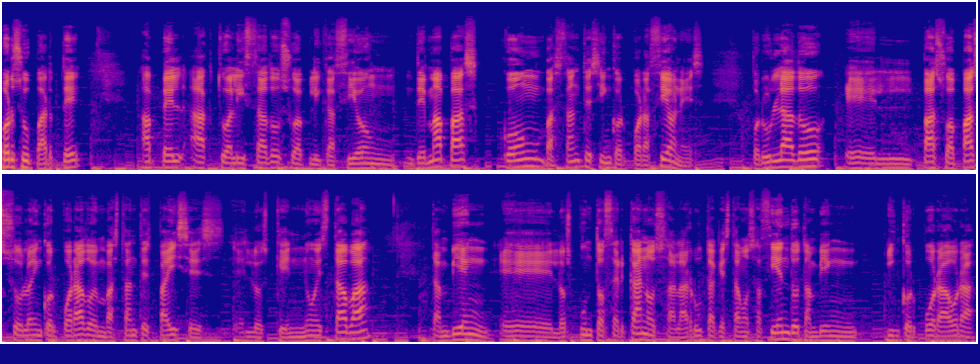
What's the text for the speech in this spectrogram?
Por su parte, Apple ha actualizado su aplicación de mapas con bastantes incorporaciones. Por un lado, el paso a paso lo ha incorporado en bastantes países en los que no estaba. También eh, los puntos cercanos a la ruta que estamos haciendo. También incorpora ahora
